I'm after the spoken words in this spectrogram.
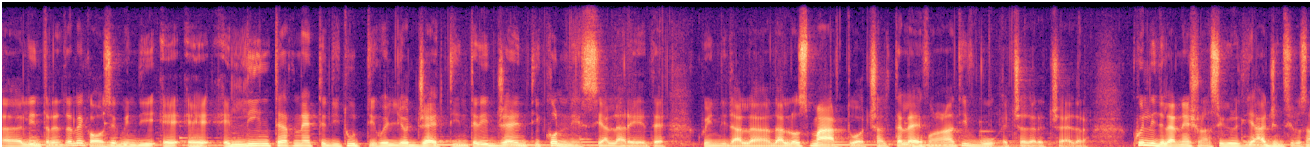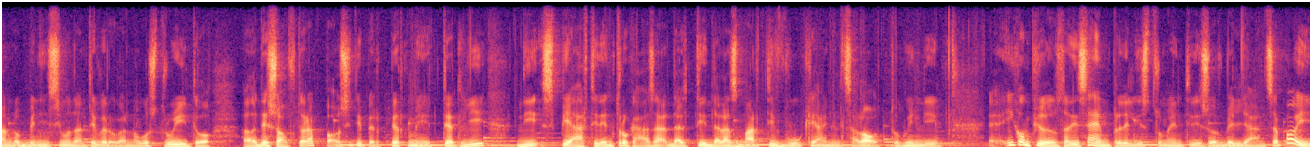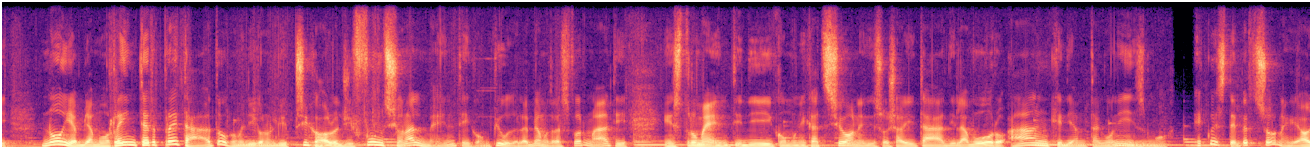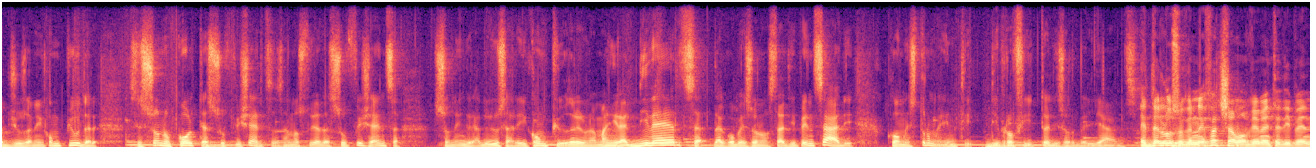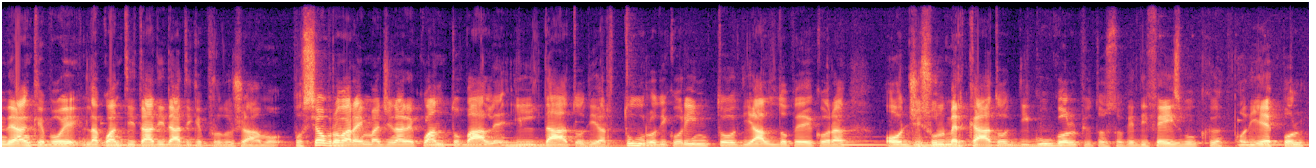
eh, l'internet delle cose quindi è, è, è l'internet di tutti quegli oggetti intelligenti connessi alla rete, quindi dal, dallo smartwatch al telefono, alla tv, eccetera, eccetera. Quelli della National Security Agency lo sanno benissimo, tant'è vero che hanno costruito uh, dei software appositi per permettergli di spiarti dentro casa dal, dalla smart TV che hai nel salotto. Quindi Eh, I computer sono stati sempre degli strumenti di sorveglianza, poi noi abbiamo reinterpretato, come dicono gli psicologi, funzionalmente i computer, li abbiamo trasformati in strumenti di comunicazione, di socialità, di lavoro, anche di antagonismo. E queste persone che oggi usano i computer, se sono colte a sufficienza, se hanno studiato a sufficienza, sono in grado di usare i computer in una maniera diversa da come sono stati pensati, come strumenti di profitto e di sorveglianza. E dall'uso che noi facciamo ovviamente dipende anche poi la quantità di dati che produciamo. Possiamo provare a immaginare quanto vale il dato di Arturo di Corinto, di Aldo Pecora, oggi sul mercato di Google piuttosto che di Facebook o di Apple?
